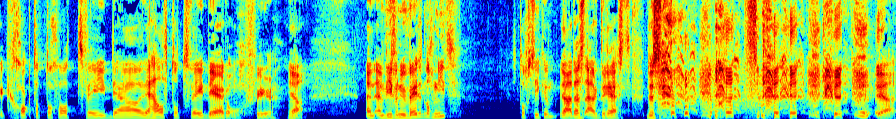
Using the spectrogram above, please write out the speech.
ik gok tot toch wel twee, de helft tot twee derde ongeveer. Ja. En, en wie van u weet het nog niet? Toch stiekem? Ja, dat is eigenlijk de rest. Dus ja,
